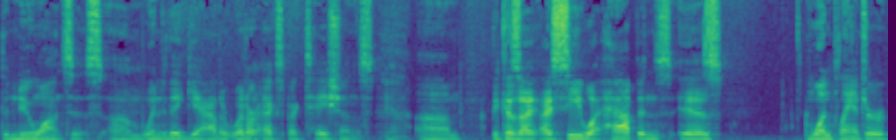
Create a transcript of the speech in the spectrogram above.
the nuances. Um, when do they gather? What are expectations? Um, because I, I see what happens is one planter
